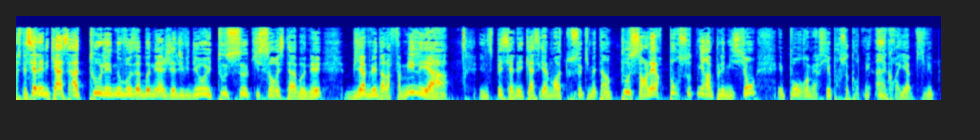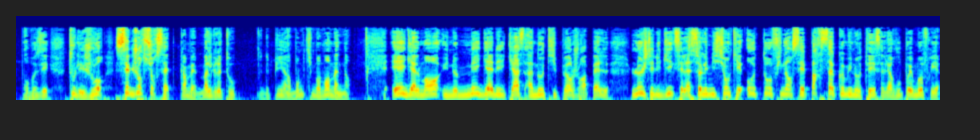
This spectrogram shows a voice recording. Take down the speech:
spécial dédicace à tous les nouveaux abonnés à GSG Vidéo et tous ceux qui sont restés abonnés. Bienvenue dans la famille. Une spéciale dédicace également à tous ceux qui mettent un pouce en l'air pour soutenir un peu l'émission et pour remercier pour ce contenu incroyable qui est proposé tous les jours, 7 jours sur 7, quand même, malgré tout depuis un bon petit moment maintenant. Et également une méga dédicace à nos tipeurs, je vous rappelle, le JT du Geek, c'est la seule émission qui est auto-financée par sa communauté, ça veut dire vous pouvez m'offrir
